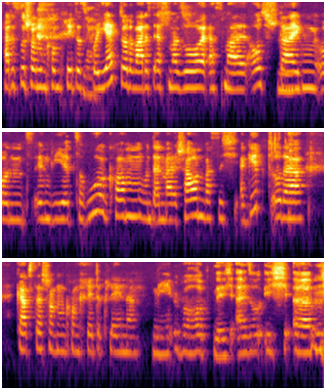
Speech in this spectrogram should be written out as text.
hattest du schon ein konkretes Nein. Projekt oder war das erstmal so, erstmal aussteigen und irgendwie zur Ruhe kommen und dann mal schauen, was sich ergibt? Oder gab es da schon konkrete Pläne? Nee, überhaupt nicht. Also ich, ähm,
